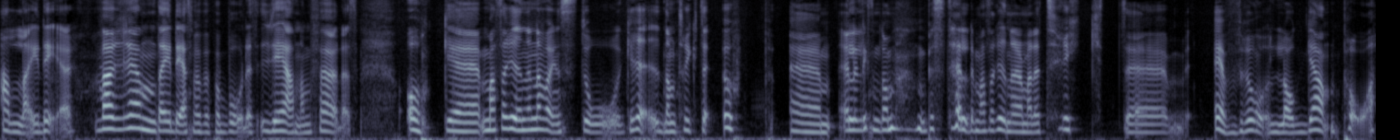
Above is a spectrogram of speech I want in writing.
alla idéer. Varenda idé som var uppe på bordet genomfördes. Och eh, massarinerna var ju en stor grej, de tryckte upp, eh, eller liksom de beställde massariner de hade tryckt eh, eurologgan på.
